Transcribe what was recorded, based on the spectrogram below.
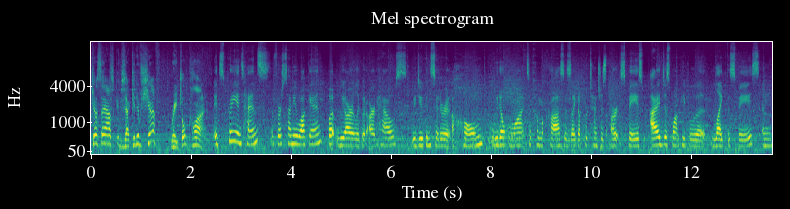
Just ask executive chef Rachel Klein. It's pretty intense the first time you walk in, but we are a liquid art house. We do consider it a home. We don't want to come across as like a pretentious art space. I just want people to like the space and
